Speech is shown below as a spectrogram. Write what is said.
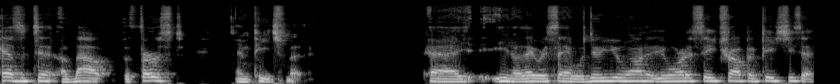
hesitant about the first impeachment. Uh, you know, they were saying, "Well, do you want to you want to see Trump impeached?" She said,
